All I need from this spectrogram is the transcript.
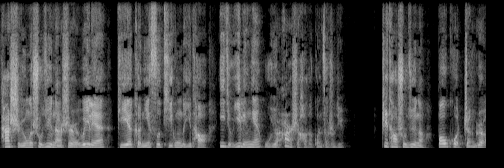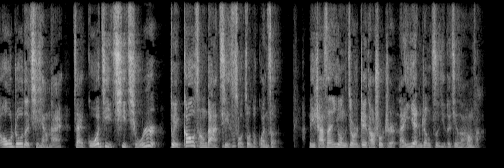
他使用的数据呢是威廉皮耶克尼斯提供的一套1910年5月20号的观测数据。这套数据呢包括整个欧洲的气象台在国际气球日。对高层大气所做的观测，理查森用的就是这套数值来验证自己的计算方法。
